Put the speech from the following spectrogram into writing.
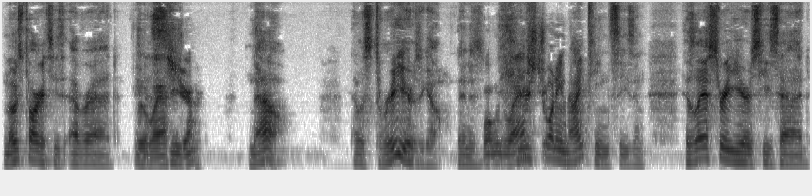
Most targets he's ever had. last season. year? No. That was three years ago. In his was huge 2019 season. His last three years, he's had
